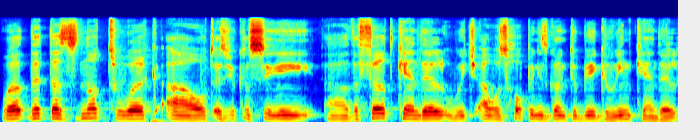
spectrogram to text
Well, that does not work out. As you can see, uh, the third candle, which I was hoping is going to be a green candle,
